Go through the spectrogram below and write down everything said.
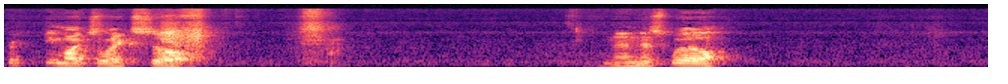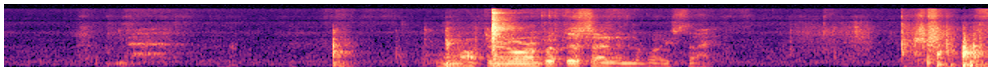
Pretty much like so. And this will I'll turn it over and put this end in the vise then.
